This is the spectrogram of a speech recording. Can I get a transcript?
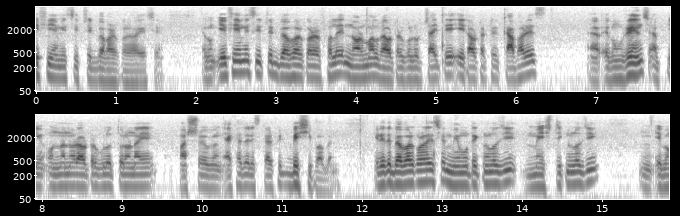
এফিএমই চিপসেট ব্যবহার করা হয়েছে। এবং এফিএমই চিপসেট ব্যবহার করার ফলে নর্মাল রাউটারগুলোর চাইতে এই রাউটারটির কাভারেজ এবং রেঞ্জ আপনি অন্যান্য রাউটারগুলোর তুলনায় পাঁচশো এবং এক হাজার স্কোয়ার ফিট বেশি পাবেন। এটাতে ব্যবহার করা হয়েছে মেমো টেকনোলজি মেশ টেকনোলজি এবং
